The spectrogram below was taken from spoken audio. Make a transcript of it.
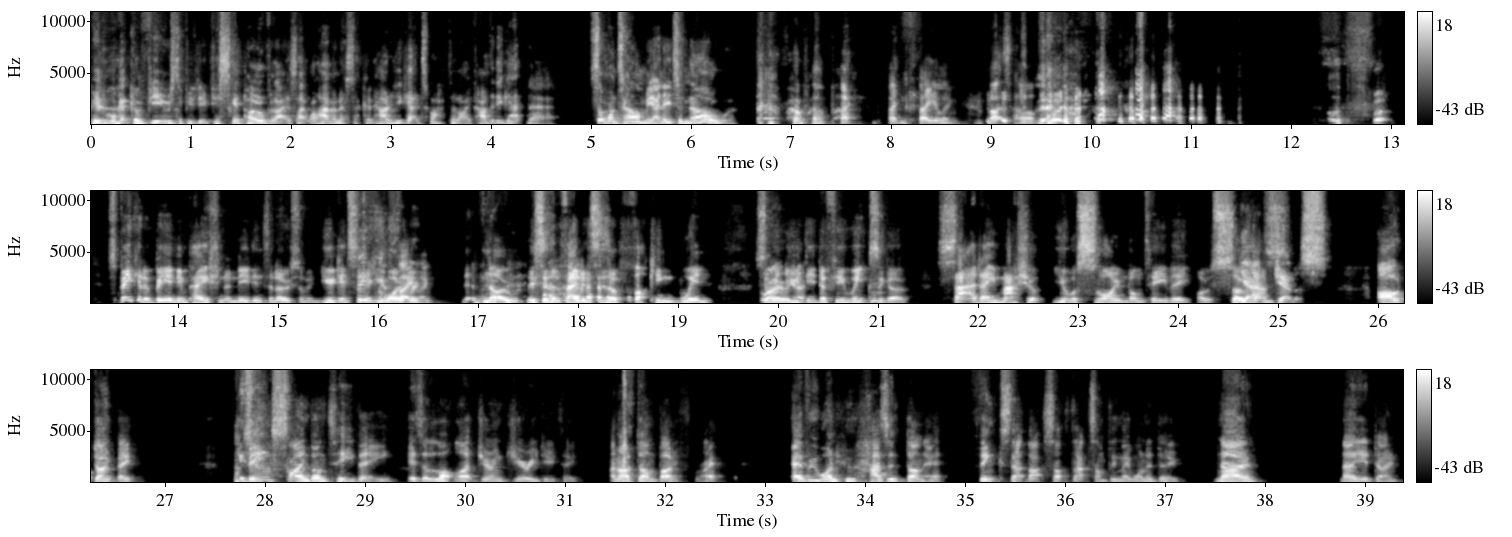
People will get confused if you if you skip over that. It's like, well, hang on a second. How did he get to afterlife? How did he get there? Someone tell me. I need to know. well, by, by failing. That's how. Speaking of being impatient and needing to know something, you did something Speaking quite. failing, No, this isn't failing. This is a fucking win. Something Right, you okay. did a few weeks ago. Saturday mashup. You were slimed on TV. I was so Yes. damn jealous. oh, don't be. Being slimed on TV is a lot like during jury duty, and I've done both. Right? Everyone who hasn't done it thinks that that's that's something they want to do. No, no, you don't.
